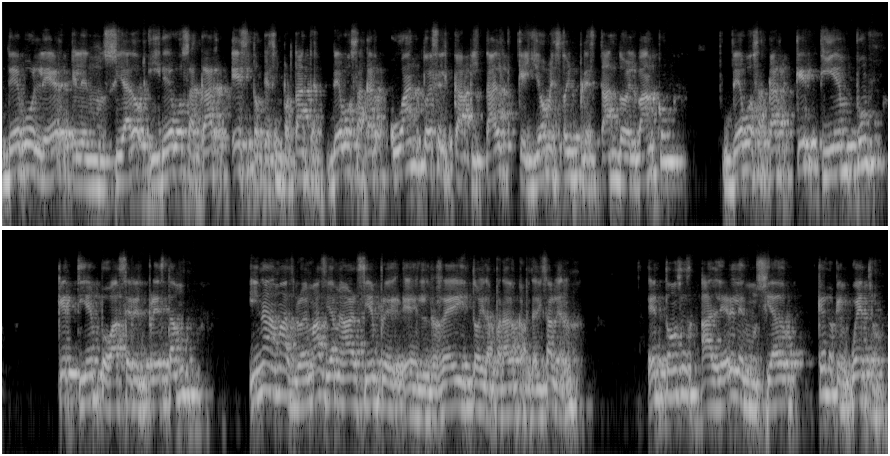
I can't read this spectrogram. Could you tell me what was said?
debo leer el enunciado y debo sacar esto que es importante. Debo sacar cuánto es el capital que yo me estoy prestando del banco. Debo sacar qué tiempo, qué tiempo va a ser el préstamo. Y nada más, lo demás ya me va a dar siempre el rédito y la parada capitalizable, ¿no? Entonces, al leer el enunciado, ¿qué es lo que encuentro?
